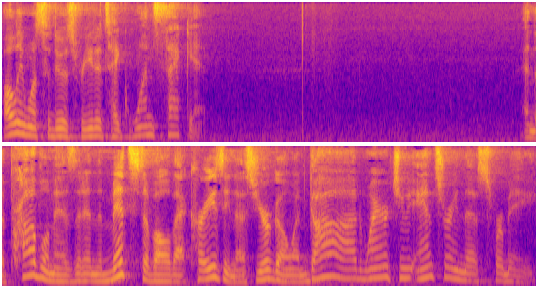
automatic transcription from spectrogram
All he wants to do is for you to take one second. And the problem is that in the midst of all that craziness, you're going, God, why aren't you answering this for me?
